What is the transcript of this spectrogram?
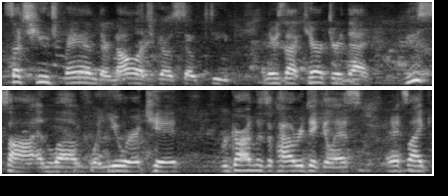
such huge fans. Their knowledge goes so deep, and there's that character that you saw and loved when you were a kid regardless of how ridiculous. And it's like,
